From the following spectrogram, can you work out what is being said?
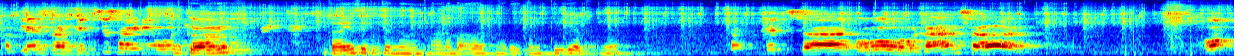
Again, from which side you would okay, come? Guys, if you know, Chana Baba, you can kill yourself. Sir, oh, Lancer. Oh,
